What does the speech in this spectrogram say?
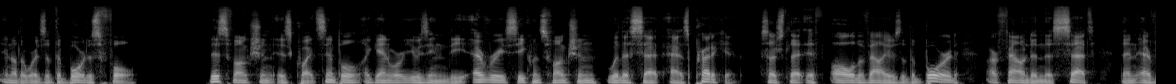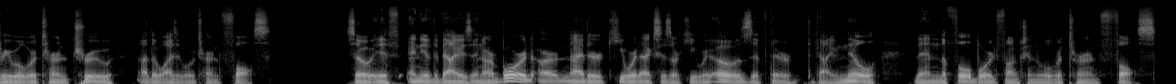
In other words, if the board is full. This function is quite simple. Again, we're using the every sequence function with a set as predicate, such that if all the values of the board are found in this set, then every will return true, otherwise it will return false. So if any of the values in our board are neither keyword x's or keyword o's, if they're the value nil, then the full board function will return false.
